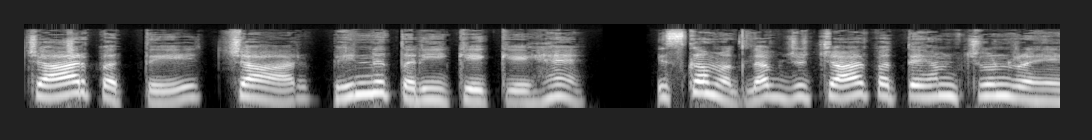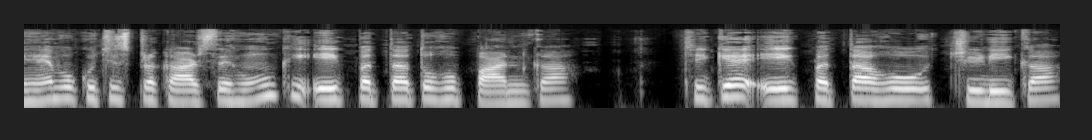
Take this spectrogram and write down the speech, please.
चार पत्ते चार भिन्न तरीके के हैं। इसका मतलब जो चार पत्ते हम चुन रहे हैं, वो कुछ इस प्रकार से हों कि एक पत्ता तो हो पान का, ठीक है? एक पत्ता हो चिड़ी का,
